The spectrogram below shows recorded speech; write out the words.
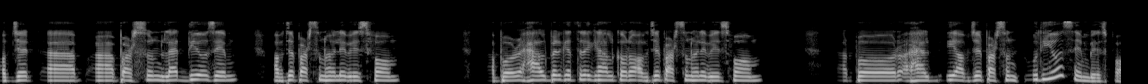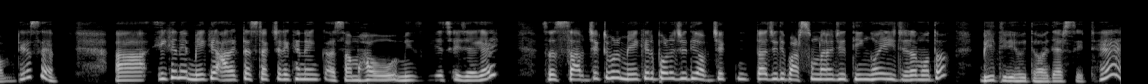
object person let দিও সেম অবজেক্ট পার্সন হইলে বেস ফর্ম তারপর হেল্পের ক্ষেত্রে খেয়াল করো অবজেক্ট পার্সন হলে বেস ফর্ম তারপর হেল্প দিয়ে অবজেক্ট পার্সন টু দিও সেম বেস ফর্ম ঠিক আছে এখানে মেকের আরেকটা স্ট্রাকচার এখানে সামহাউ মিস গিয়েছে এই জায়গায়। সো সাবজেক্ট এবং মেকের পরে যদি অবজেক্টটা যদি পার্সন না হয় যদি থিং হয় এটার মতো ভিতরি হইতে হয়? দ্যাটস ইট হ্যাঁ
